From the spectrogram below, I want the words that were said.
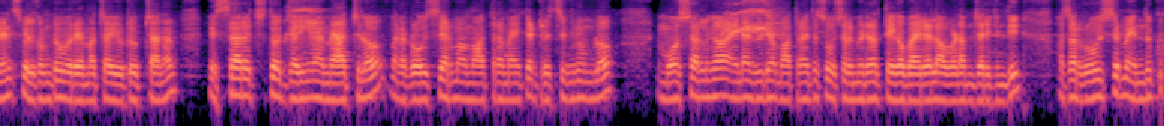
ఫ్రెండ్స్ వెల్కమ్ టు రేమచ్చా యూట్యూబ్ ఛానల్ ఎస్ఆర్హెచ్తో జరిగిన మ్యాచ్లో మన రోహిత్ శర్మ మాత్రమైతే డ్రెస్సింగ్ రూమ్లో ఎమోషనల్గా అయిన వీడియో మాత్రం అయితే సోషల్ మీడియాలో తెగ వైరల్ అవ్వడం జరిగింది. అసలు రోహిత్ శర్మ ఎందుకు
